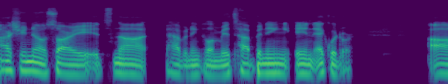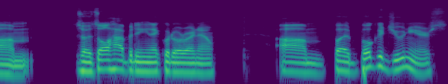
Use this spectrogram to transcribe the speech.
actually no, sorry, it's not happening in Colombia, it's happening in Ecuador. Um, so it's all happening in Ecuador right now. Um, but Boca Juniors,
